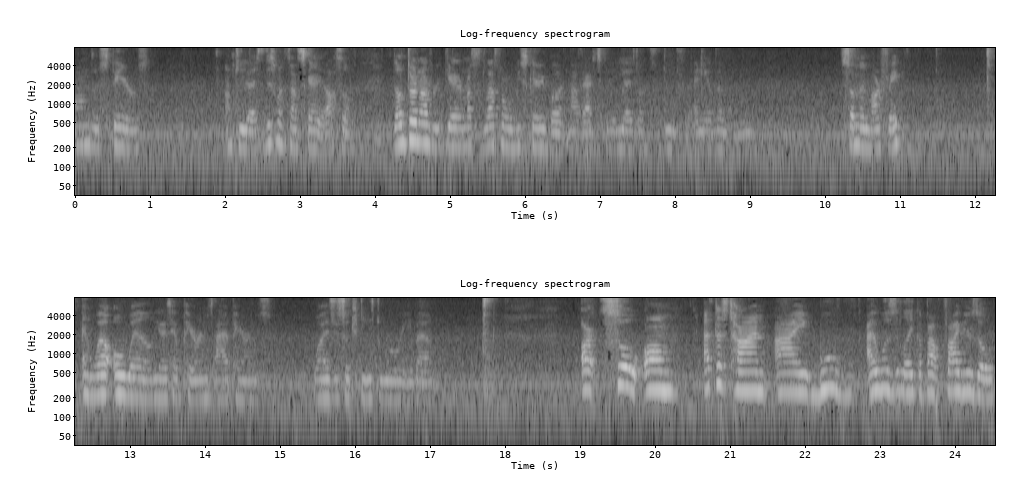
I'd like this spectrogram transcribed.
on the stairs. I'm telling you guys, this one's not scary. Also, don't turn off your camera. The last one will be scary, but not that scary. You guys don't have to do it for any of them. I mean, some of them are fake. And well, oh well, you guys have parents. I have parents. Why is there such things to worry about? Alright, so, um, at this time, I moved, I was like about five years old.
